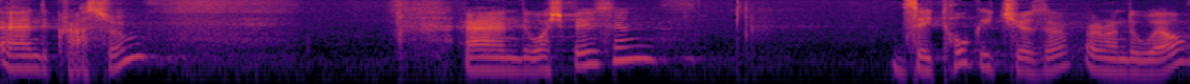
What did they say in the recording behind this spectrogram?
And the classroom, and the wash basin, they talk each other around the well.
